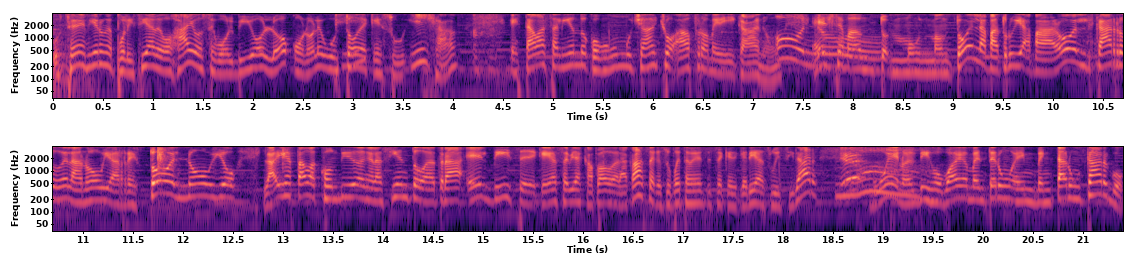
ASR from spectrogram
Ustedes vieron el policía de Ohio se volvió loco, no le gustó de que su hija estaba saliendo con un muchacho afroamericano. Oh, no. Él se montó, mon- montó en la patrulla, paró el carro de la novia, arrestó al novio, la hija estaba escondida en el asiento de atrás. Él dice que ella se había escapado de la casa, que supuestamente se que quería suicidar. Bueno, él dijo, voy a inventar un, a inventar un cargo.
